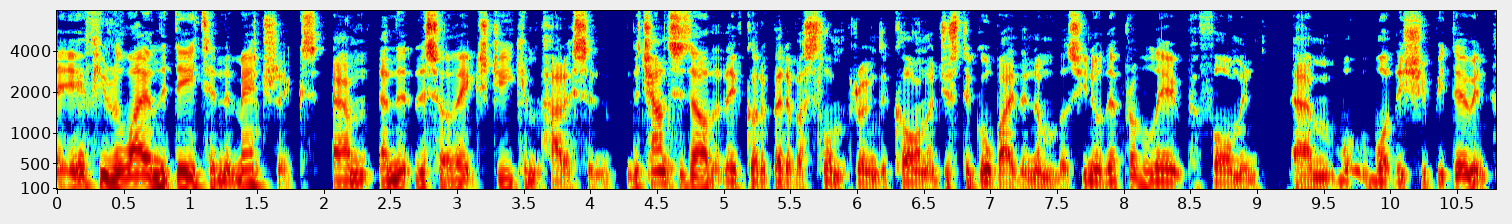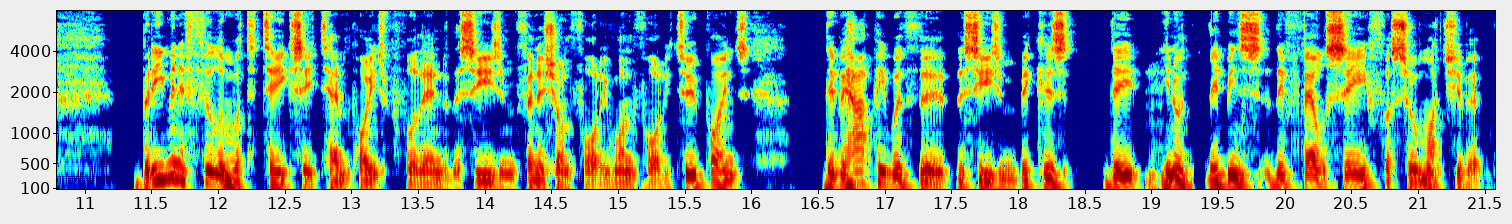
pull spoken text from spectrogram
if you rely on the data and the metrics um, and the, the, sort of XG comparison, the chances are that they've got a bit of a slump around the corner just to go by the numbers. You know, they're probably outperforming um, what, what they should be doing. But even if Fulham were to take, say, 10 points before the end of the season, finish on 41, 42 points, they'd be happy with the, the season because they you know they've been they've felt safe for so much of it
